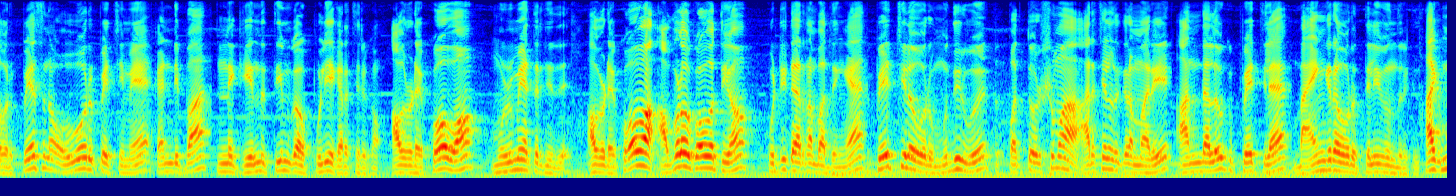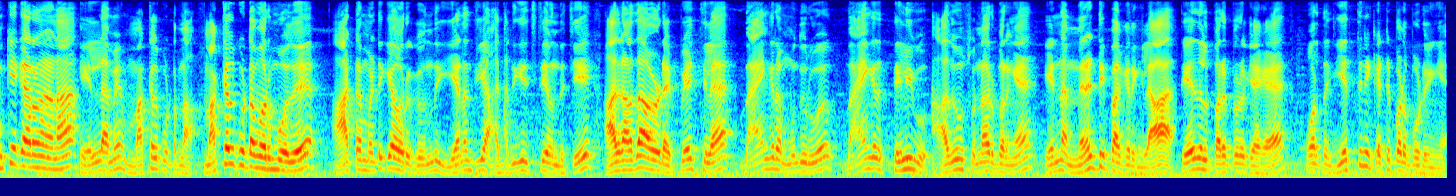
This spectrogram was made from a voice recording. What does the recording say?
அவர் பேசின ஒவ்வொரு பேச்சுமே கண்டிப்பா இன்னைக்கு இந்த திமுக புளியை கரைச்சிருக்கும். அவருடைய கோபம் முழுமையா தெரிஞ்சது. அவருடைய கோபம் அவ்வளவு கோபத்தையும் குட்டிட்டாருன்னு பாத்துங்க பேச்சில ஒரு முதிர்வு பத்து வருஷமா அரசியல் இருக்கிற மாதிரி அந்த அளவுக்கு பேச்சில பயங்கர ஒரு தெளிவு வந்திருக்கு. அதுக்கு முக்கிய காரணம் என்னன்னா எல்லாமே மக்கள் கூட்டம் தான். மக்கள் கூட்டம் வரும்போது ஆட்டோமேட்டிக்கா அவருக்கு வந்து எனர்ஜி அதிகரிச்சுட்டே வந்துச்சு. அதனாலதான் அவருடைய பேச்சில் பயங்கர முதிர்வு பயங்கர தெளிவு. அதுவும் சொன்னார் பாருங்க என்ன மிரட்டி பாக்குறீங்களா தேர்தல் பரப்புறதுக்காக ஒருத்தர் எத்தனை கட்டுப்பாடு போடுவீங்க?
